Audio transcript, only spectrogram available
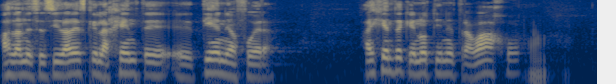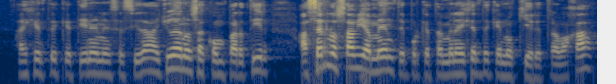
a las necesidades que la gente eh, tiene afuera. Hay gente que no tiene trabajo, hay gente que tiene necesidad. Ayúdanos a compartir, hacerlo sabiamente, porque también hay gente que no quiere trabajar.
